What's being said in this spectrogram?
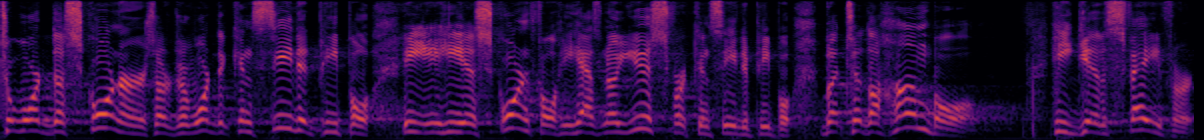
Toward the scorners or toward the conceited people, he, he is scornful. He has no use for conceited people. But to the humble, he gives favor.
